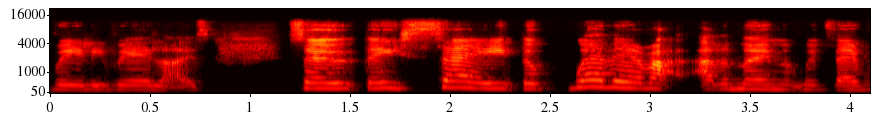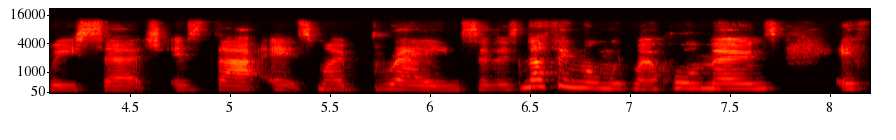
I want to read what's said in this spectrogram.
really realize. So they say that where they're at at the moment with their research is that it's my brain. So there's nothing wrong with my hormones. If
